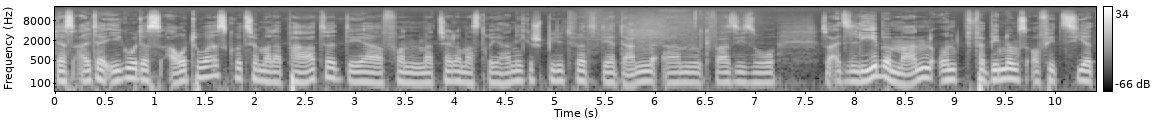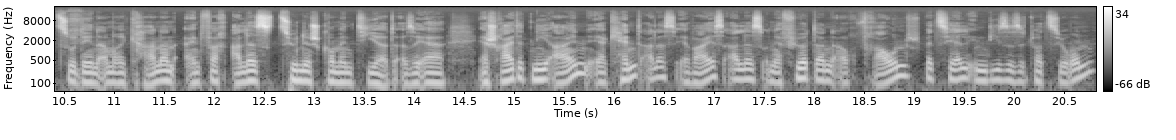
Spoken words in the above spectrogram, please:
das alter Ego des Autors, Curzio Malaparte, der von Marcello Mastroianni gespielt wird, der dann ähm, quasi so so als Lebemann und Verbindungsoffizier zu den Amerikanern einfach alles zynisch kommentiert. Also er, er schreitet nie ein, er kennt alles, er weiß alles und er führt dann auch Frauen speziell in diese Situation,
